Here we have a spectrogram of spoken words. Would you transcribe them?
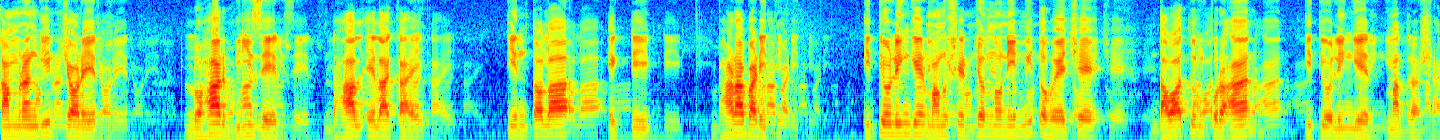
কামরাঙ্গীর চরের লোহার ব্রিজের ঢাল এলাকায় তিনতলা একটি ভাড়া বাড়িতে তৃতীয় লিঙ্গের মানুষের জন্য নির্মিত হয়েছে দাওয়াতুল কোরআন তৃতীয় লিঙ্গের মাদ্রাসা।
